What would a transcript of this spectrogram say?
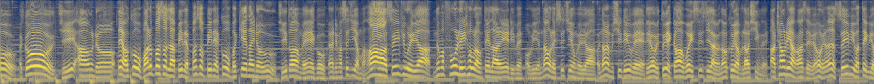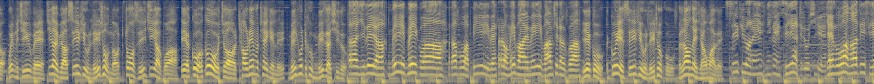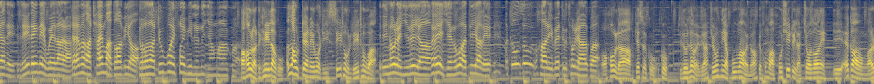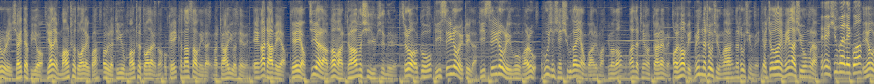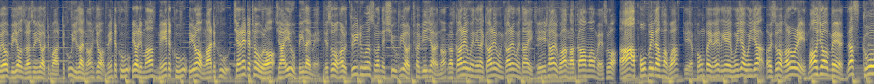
အကိုဂျေးအောင်တော့တဲ့အကိုဘာလို့ password လာပေးတယ် password ပေးတယ်အကိုမကဲနိုင်တော့ဘူးဂျေးသွားမယ်အကိုအဲဒီမှာစစ်ကြည့်ရမှာဟာ save you တွေဗျာ number 4လေးထုတ်အောင်တဲလာတယ်ဒီပဲဟုတ်ပြီအနောက်လည်းစစ်ကြည့်အောင်ပဲဗျာအနောက်လည်းမရှိသေးဘူးပဲကဲဟုတ်ပြီသူ့ရဲ့ကား weight စစ်ကြည့်လိုက်မယ်နော်ခုရဘယ်လောက်ရှိမလဲအာ1150ပဲဟုတ်ပြီအဲ့ဒါ save you ကတိတ်ပြီးတော့ weight မကြီးဘူးပဲကြည့်လိုက်ဗျာ save you လေးထုတ်တော့တော်တော်ဈေးကြီးရကွာအေးအကိုအကိုကိုကြော်ထောင်ထဲမထည့်ခင်လေမိခွန်းတစ်ခုမေးစားရှိလို့အာကြီးလေးရမေးမေးကွာငါဘူကပြီးပဲအဲ့တော့မင်းဘာမေးဘာမှဖြစ်တော့ကွာအေးအကိုအကိုရဲ့ save you လေးထုတ်ကိုဘယ်လောက်နဲ့ရောင်းပါလဲစေးဖြူရတယ်ညီလေးဈေးရဒီလိုရှိရရန်ကုန်ကငါးသိစီကနေ၄သိန်းနဲ့ဝယ်လာတာဒါပေမဲ့ငါထိုင်းမှာသွားပြီးတော့ဒေါ်လာ2.5 million နဲ့ရောင်းလာကွာဟာဟုတ်လားတခေးလောက်ကိုအဲ့လောက်တန်နေပေါ့ဒီစေးထုတ်လေးထုတ်ကအေးဟုတ်တယ်ညီလေးရဟဲ့ရန်ကုန်ကအတိရလေအကောင်းဆုံးဟာတွေပဲသူထုတ်ရကွာအော်ဟုတ်လားကဲဆိုကိုအကိုဒီလိုလုပ်မယ်ဗျာကျွန်တော်နှစ်ယောက်ပူးပေါင်းရနော်ဒီဟိုမှာဟိုရှိတွေ့လားကြော်စောနေအေးအကောင်ငါတို့တွေရိုက်တက်ပြီးတော့ဒီကနေမောင်းထွက်သွားလိုက်ကွာဟုတ်ပြီလားဒီကိုမောင်းထွက်သွားလိုက်နော်โอเคခဏစောင့်နေလိုက်ငါဓာတ်ယူရခဲ့ပဲအေးငါဓာတ်ပဲရောက်ကဲရောက်ကြည့်ရတာငါမှဓာတ်မရှိဘူးဖြစ်နေတယ်ဆိုတော့အကိုဒီစေးထုတ်တွေတွေ့လားဒီစေးထုတ်တွေကိုငါတို့အခုချက်ချင်းရှူလိုက်ရအောင်ကွာဒီမှာဒီမှာနော်ငါလက်ထဲမှာကန်လိုက်မယ်ဟုတ်ဟုတ်ပြီမင်းနှစ်ထုတ်ရှူငါနှစ်ထုတ်ရှူမယ်ကြော်ကြော်စောမင်းလာရှူအောင်မလား အေးရှုပဲလေကွာ အေးဟုတ်ပြီဟုတ်ပြီရော့ဆိုတော့ဆိုရင်ရော့ဒီမှာတစ်ခုယူလိုက်နော်ရော့မင်းတစ်ခုပြီးတော့ဒီမှာမင်းတစ်ခုပြီးတော့ငါတစ်ခုကျန်တဲ့တစ်ထုပ်ကိုတော့ဂျာအေးကိုပေးလိုက်မယ်ဒီဆိုတော့ငါတို့3 2 1ဆိုတော့ねရှူပြီးတော့ထွက်ပြေးကြရနော်ဒီမှာကားထဲဝင်နေ လိုက်ကားထဲဝင်ကားထဲဝင်သားကြီးကဲထားရကွာငါကားမောင်းမယ်ဆိုတော့အာအဖုံးပိတ်လိုက်မှာကွာကဲအဖုံးပိတ်မယ်တကယ်ဝင်ကြဝင်ကြဟုတ်ဆိုတော့ငါတို့တွေမောင်းကြော့မယ် let's go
